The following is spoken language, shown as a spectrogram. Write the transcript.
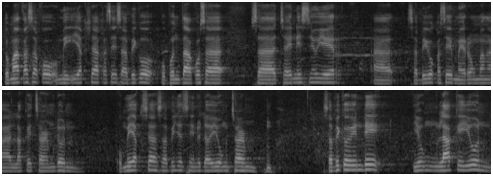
tumakas ako, umiiyak siya kasi sabi ko pupunta ako sa sa Chinese New Year. Ah, sabi ko kasi mayroong mga lucky charm doon. Umiyak siya, sabi niya sino daw yung charm. sabi ko hindi, yung lucky yun.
